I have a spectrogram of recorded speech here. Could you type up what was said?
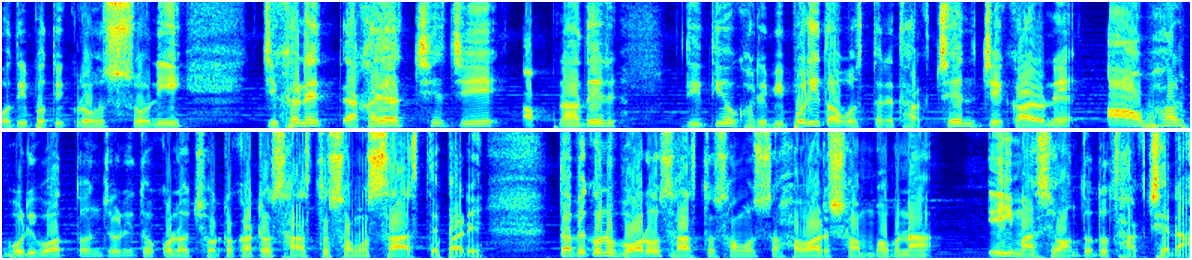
অধিপতি গ্রহ শনি যেখানে দেখা যাচ্ছে যে আপনাদের দ্বিতীয় ঘরে বিপরীত অবস্থানে থাকছেন, যে কারণে আবহাওয়ার পরিবর্তনজনিত কোনো ছোটোখাটো স্বাস্থ্য সমস্যা আসতে পারে। তবে কোনো বড় স্বাস্থ্য সমস্যা হওয়ার সম্ভাবনা এই মাসে অন্তত থাকছে না।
